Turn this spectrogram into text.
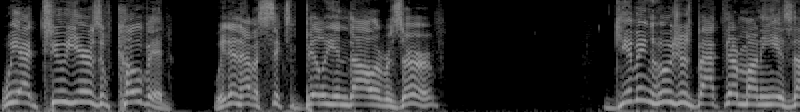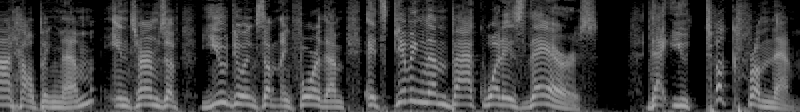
We had two years of COVID. We didn't have a $6 billion reserve. Giving Hoosiers back their money is not helping them in terms of you doing something for them. It's giving them back what is theirs that you took from them.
